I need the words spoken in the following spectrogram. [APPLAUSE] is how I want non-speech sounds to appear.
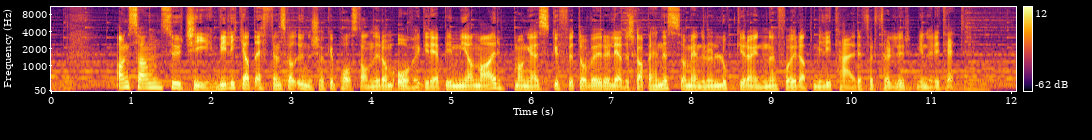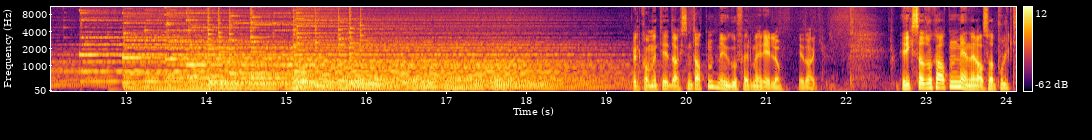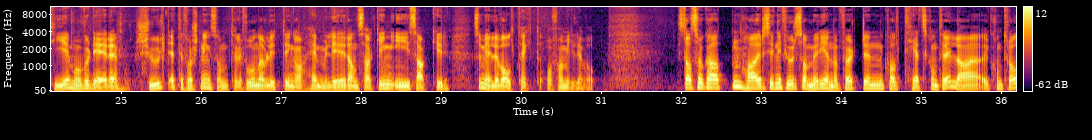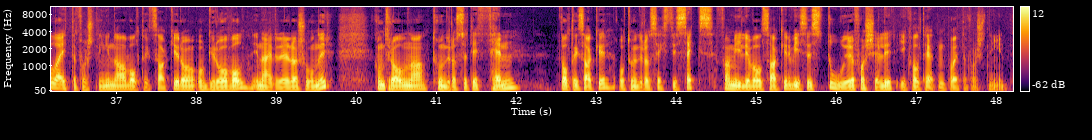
Aung San Suu Kyi vil ikke at FN skal undersøke påstander om overgrep i Myanmar. Mange er skuffet over lederskapet hennes, og mener hun lukker øynene for at militære forfølger minoriteter. Velkommen til Dagsnytt 18 med Ugo Fermarello i dag. Riksadvokaten mener altså at politiet må vurdere skjult etterforskning som telefonavlytting og hemmelig ransaking i saker som gjelder voldtekt og familievold. Statsadvokaten har siden i fjor sommer gjennomført en kvalitetskontroll av, etterforskningen av voldtektssaker og, og grov vold i nære relasjoner. Kontrollen av 275 voldtektssaker og 266 familievoldssaker viser store forskjeller i kvaliteten på etterforskningen.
